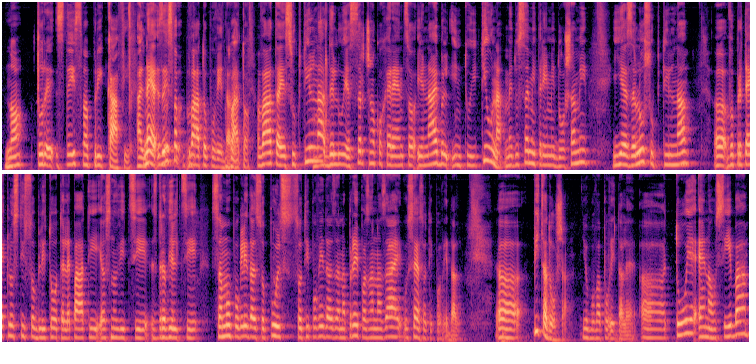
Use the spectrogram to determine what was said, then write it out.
No, Torej, zdaj smo pri kafi. Ali... Ne, zdaj smo vato povedali. Vato. Vata je subtilna, deluje srčno koherenco, je najbolj intuitivna med vsemi tremi dušami, je zelo subtilna. Eh, v preteklosti so bili to telepati, jasnovici, zdravilci. Samo pogledali so puls, so ti povedali za naprej, pa za nazaj, vse so ti povedali. Uh, pita duša, jo bova povedala. Uh, to je ena oseba,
